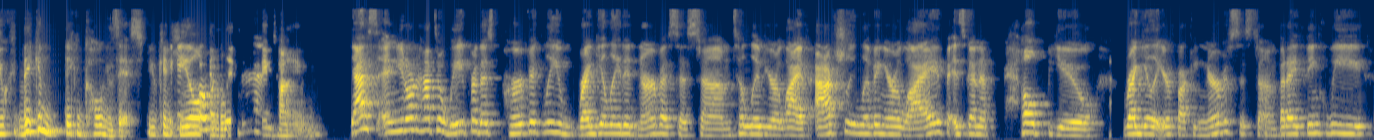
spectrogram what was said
You they can they can coexist. You can heal and live at the same time. Yes. And you don't have to wait for this perfectly regulated nervous system to live your life. Actually, living your life is going to help you regulate your fucking nervous system. But I think we,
